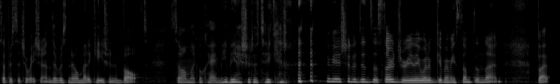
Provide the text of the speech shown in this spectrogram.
type of situation. There was no medication involved. So I'm like, okay, maybe I should have taken, maybe I should have did the surgery. They would have given me something then. But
